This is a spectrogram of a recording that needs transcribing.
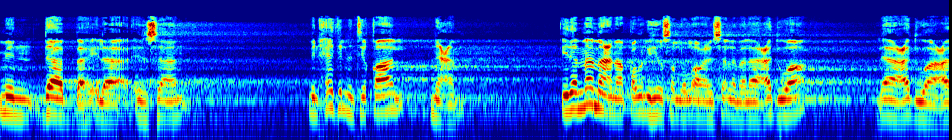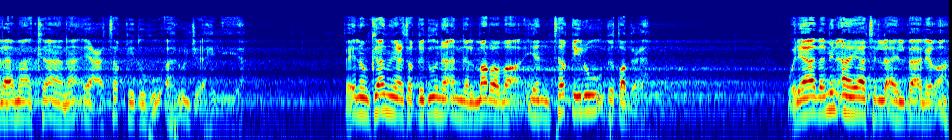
من دابة إلى إنسان من حيث الانتقال نعم. إذا ما معنى قوله صلى الله عليه وسلم لا عدوى؟ لا عدوى على ما كان يعتقده أهل الجاهلية. فإنهم كانوا يعتقدون أن المرض ينتقل بطبعه. ولهذا من آيات الله البالغة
